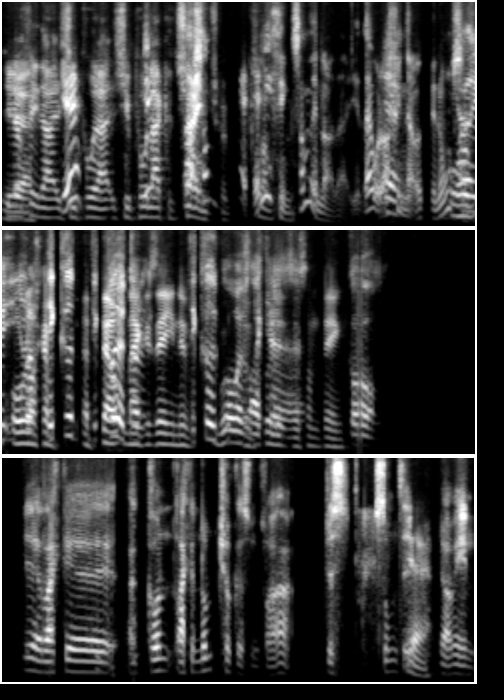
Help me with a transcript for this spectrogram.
You Yeah. don't think that Yeah. she pulled out she pulled Yeah, like a no, chain from yeah, anything, something like that. Yeah, that would, I think that would have been Or, awesome. So, or but like they a, could- a they belt could've done- magazine of, they could go with of like a- or something. Gun. Yeah, like a a gun, like a nunchuck or something like that. Just something. Yeah. You know what I mean?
